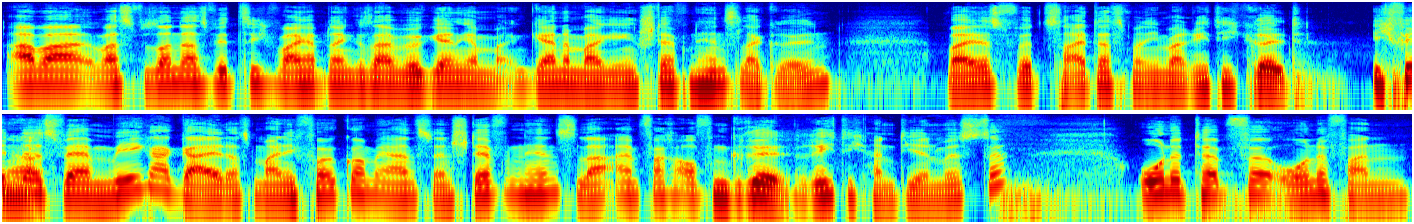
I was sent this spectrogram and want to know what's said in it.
Aber was besonders witzig war, ich habe dann gesagt, wir würden gerne, gerne mal gegen Steffen Hensler grillen, weil es wird Zeit, dass man ihn mal richtig grillt. Ich finde, Ja. es wäre mega geil, das meine ich vollkommen ernst, wenn Steffen Hensler einfach auf dem Grill richtig hantieren müsste. Ohne Töpfe, ohne Pfannen.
